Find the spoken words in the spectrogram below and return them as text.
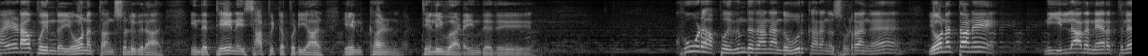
டயர்டாக போயிருந்த யோனத்தான் சொல்லுகிறார் இந்த தேனை சாப்பிட்டபடியால் என் கண் தெளிவு அடைந்தது. கூட அப்போ இருந்ததான அந்த ஊர்க்காரங்க சொல்கிறாங்க யோனத்தானே நீ இல்லாத நேரத்தில்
